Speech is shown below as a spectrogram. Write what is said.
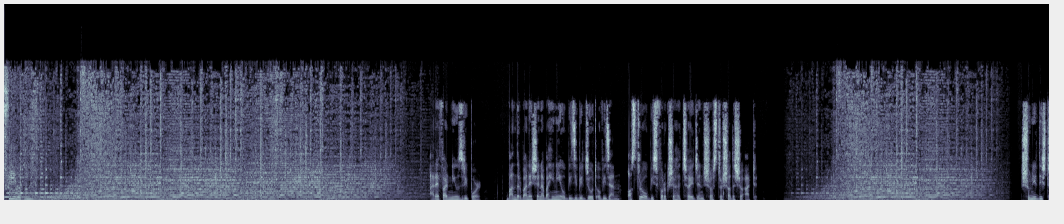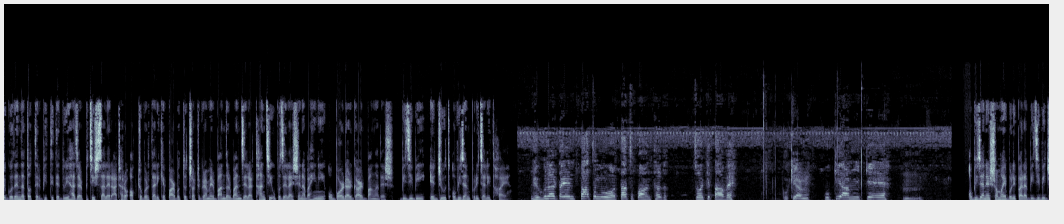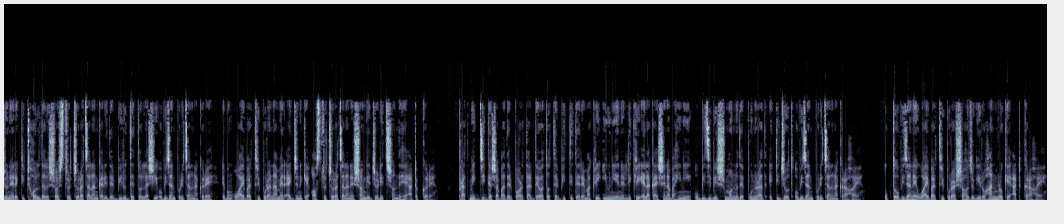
Free Rohingya. RFR news report. বান্দরবানে সেনাবাহিনী ও বিজিবির জোট অভিযান। অস্ত্র ও বিস্ফোরক সহ ছয় জন সশস্ত্র সদস্য আটক। সুনির্দিষ্ট গোদেন্দা তথ্যের ভিত্তিতে দুই হাজার পঁচিশ সালের আঠারো অক্টোবর তারিখে পার্বত্য চট্টগ্রামের বান্দরবান জেলার থানচি উপজেলায় সেনাবাহিনী ও border guard Bangladesh B G B এর যুথ অভিযান পরিচালিত হয়। কুকি tayo ta অভিযানের সময় বলিপাড়া বিজিবি জোনের একটি ঠোল দল সশস্ত্র চোরাচালানকারীদের বিরুদ্ধে তল্লাশি অভিযান পরিচালনা করে এবং ওয়াইবার ত্রিপুরা নামের একজনকে অস্ত্র চোরাচালানের সঙ্গে জড়িত সন্দেহে আটক করে। প্রাথমিক জিজ্ঞাসাবাদের পর তার দেওয়া তথ্যের ভিত্তিতে রেমাক্রি ইউনিয়নের লিক্রি এলাকায় সেনাবাহিনী ও বিজিবির সমন্বয়ে পুনরাদ একটি যৌথ অভিযান পরিচালনা করা হয়। উক্ত অভিযানে ওয়াইবার ত্রিপুরার সহযোগী রোহান মোরকে আটক করা হয়।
